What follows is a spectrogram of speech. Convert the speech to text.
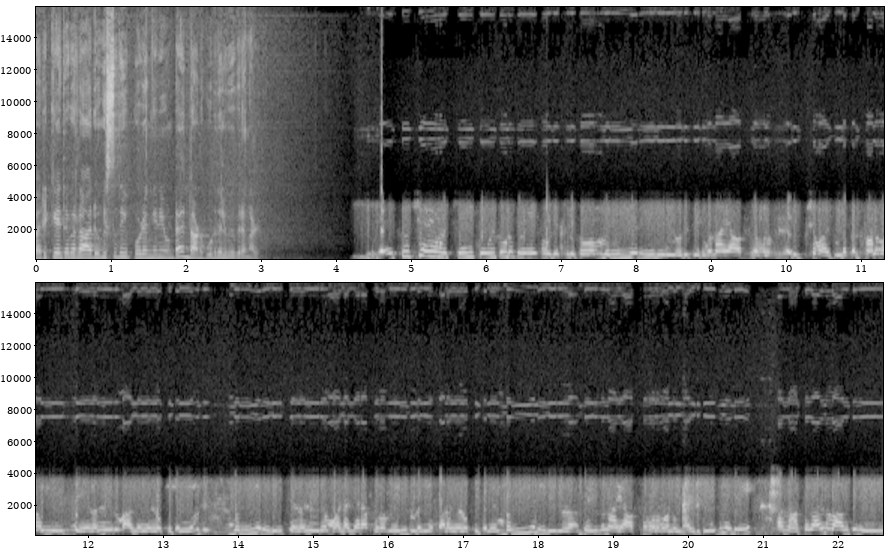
പരിക്കേറ്റവരുടെ ആരോഗ്യസ്ഥിതി ഇപ്പോഴെങ്ങനെയുണ്ട്? എന്താണ് കൂടുതൽ വിവരങ്ങൾ? തീർച്ചയായും ഈ കോഴിക്കോട് ജില്ലയെ സംബന്ധിച്ചിടത്തോളം വലിയ രീതിയിലുള്ള ഒരു തെരുവനായ ആക്രമണം രൂക്ഷമായിട്ടുണ്ട്. പ്രധാനമായും ഈ ചേളന്നൂര് ഭാഗങ്ങളിലൊക്കെ തന്നെയും വലിയ രീതിയിൽ ചേളന്നൂര് വടകര പുറമേരി തുടങ്ങിയ സ്ഥലങ്ങളിലൊക്കെ തന്നെയും വലിയ രീതിയിലുള്ള തെരുവനായ ആക്രമണമാണ് ഉണ്ടായിരിക്കുന്നത്. ഇതിനെതിരെ നാട്ടുകാരുടെ ഭാഗത്ത് നിന്ന് ഈ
